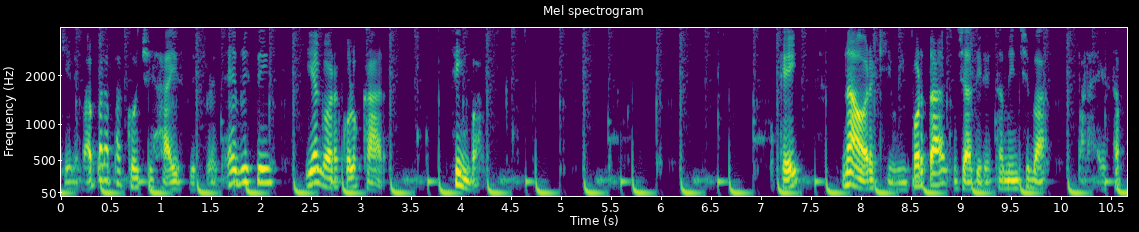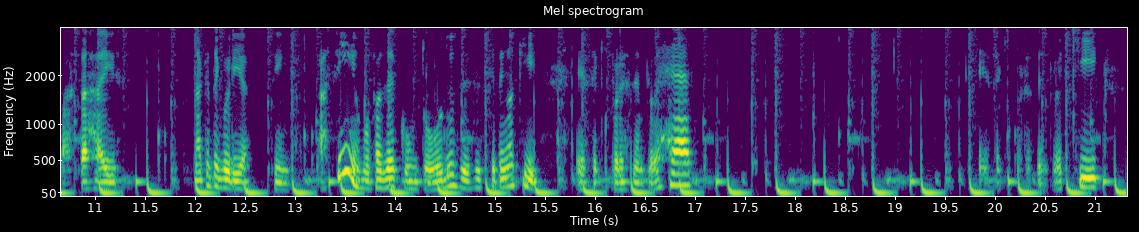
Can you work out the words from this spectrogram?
que ele vai para o pacote de Fred Everything e agora colocar Symbols. Ok? Na hora que eu importar, já diretamente vai para essa pasta raiz na categoria Symbols. Assim eu vou fazer com todos esses que tenho aqui. Esse aqui, por exemplo, é Hats. Esse aqui, por exemplo, é Kicks.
